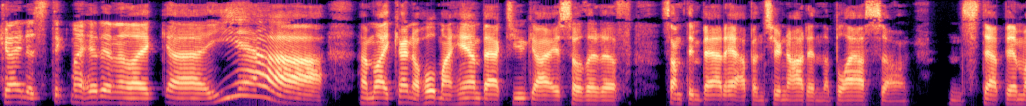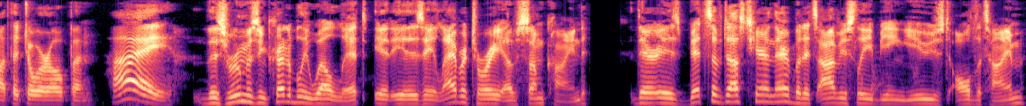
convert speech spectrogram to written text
kind of stick my head in and like, uh, yeah. I'm like kind of hold my hand back to you guys so that if something bad happens, you're not in the blast zone. And step in with the door open. Hi. This room is incredibly well lit. It is a laboratory of some kind. There is bits of dust here and there, but it's obviously being used all the time.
